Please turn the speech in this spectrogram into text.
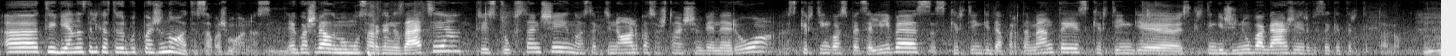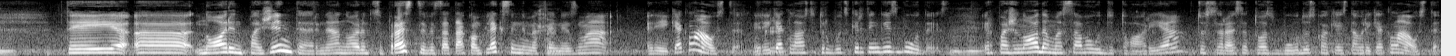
A, tai vienas dalykas tai turbūt pažinoti savo žmonės. Jeigu aš vėl imu mūsų organizaciją, 3000 nuo 17-81, skirtingos specialybės, skirtingi departamentai, skirtingi, skirtingi žinių bagažai ir visa kita ir taip toliau. Tai uh, norint pažinti, ar ne, norint suprasti visą tą kompleksinį mechanizmą, reikia klausti. Ir reikia klausti turbūt skirtingais būdais. Mhm. Ir pažinodamas savo auditoriją, tu surasi tuos būdus, kokiais tau reikia klausti.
